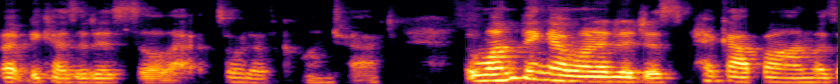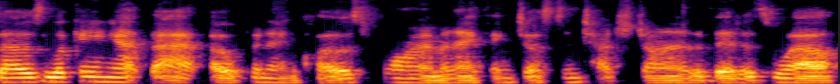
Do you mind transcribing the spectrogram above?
but because it is still that sort of contract. The one thing I wanted to just pick up on was I was looking at that open and closed forum, and I think Justin touched on it a bit as well.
